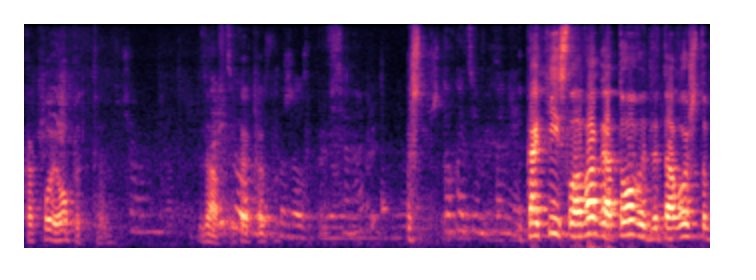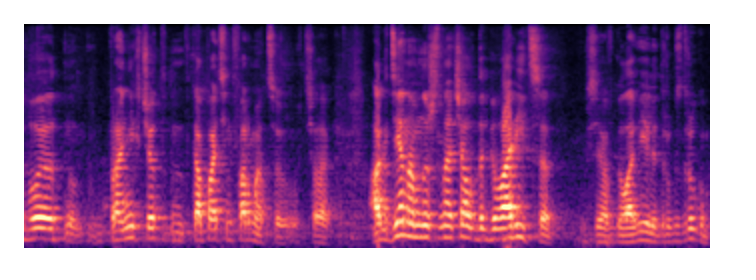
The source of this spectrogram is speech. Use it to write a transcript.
какой опыт-то? Да, Повторите как- вопрос, пожалуйста. Что хотим понять? Какие слова готовы для того, чтобы ну, про них что-то копать информацию у человека? А где нам нужно сначала договориться у себя в голове или друг с другом,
